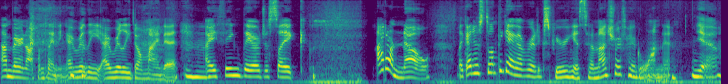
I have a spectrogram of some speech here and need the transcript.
I'm very not complaining. I really, I really don't mind it. Mm-hmm. I think they are just like, I don't know. Like, I just don't think I've ever experienced it. I'm not sure if I'd want it. Yeah.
